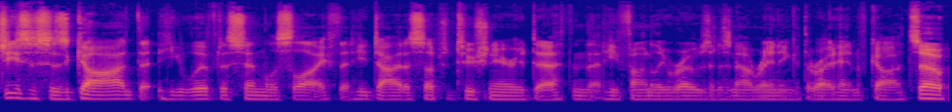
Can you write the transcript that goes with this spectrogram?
Jesus is God, that he lived a sinless life, that he died a substitutionary death, and that he finally rose and is now reigning at the right hand of God. So,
